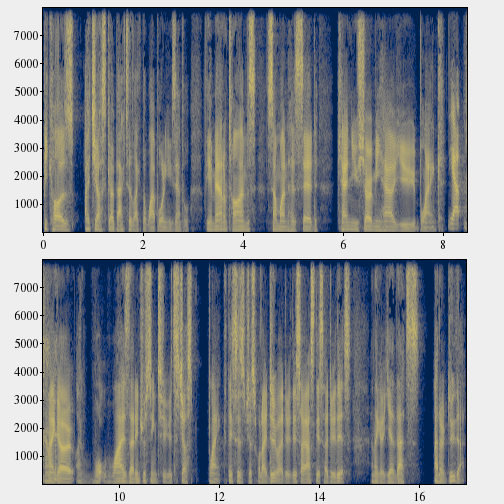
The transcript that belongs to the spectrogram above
Because I just go back to like the whiteboarding example. The amount of times someone has said, "Can you show me how you blank?" Yep. And I go, "Like, wh- why is that interesting to you? It's just blank. This is just what I do. I do this. I ask this. I do this." And they go, "Yeah, that's I don't do that.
